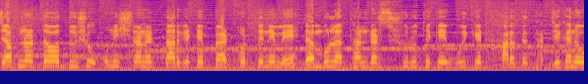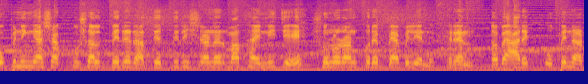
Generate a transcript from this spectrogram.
জাফনার দেওয়া দুইশো উনিশ রানের টার্গেটে ব্যাট করতে নেমে ডাম্বুলা থান্ডার্স শুরু থেকে উইকেট হারাতে থাকে। যেখানে ওপেনিং আসা কুশাল পেরেরা তেত্রিশ রানের মাথায় নিজে ষোলো রান করে প্যাভিলিয়নে ফেরেন। তবে আরেক ওপেনার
